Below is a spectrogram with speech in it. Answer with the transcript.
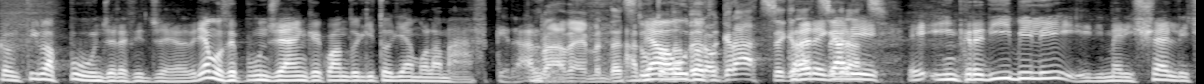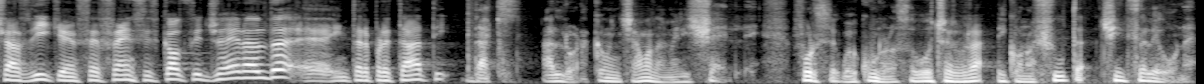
Continua a pungere Fitzgerald. Vediamo se punge anche quando gli togliamo la maschera. Vabbè, ma innanzitutto abbiamo avuto davvero tre- grazie, tre grazie, regali grazie. eh, incredibili di Mary Shelley, Charles Dickens e Francis Scott Fitzgerald, eh, interpretati da chi? Allora, cominciamo da Mary Shelley. Forse qualcuno la sua voce l'avrà riconosciuta, Cinzia Leone.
